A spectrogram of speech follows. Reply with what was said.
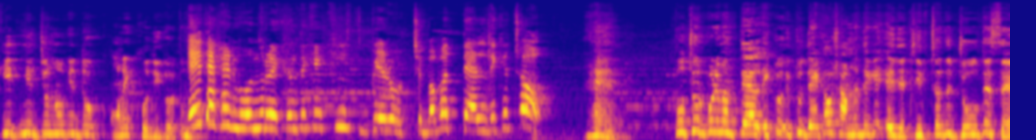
কিডনির জন্য কিন্তু অনেক ক্ষতিকর। এই দেখেন বন্ধুরা এখান থেকে কি বের হচ্ছে? বাবা তেল দেখেছ? হ্যাঁ। প্রচুর পরিমাণ তেল। একটু একটু দেখাও সামনে থেকে এই যে চিপসটাতে জ্বলতেছে,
